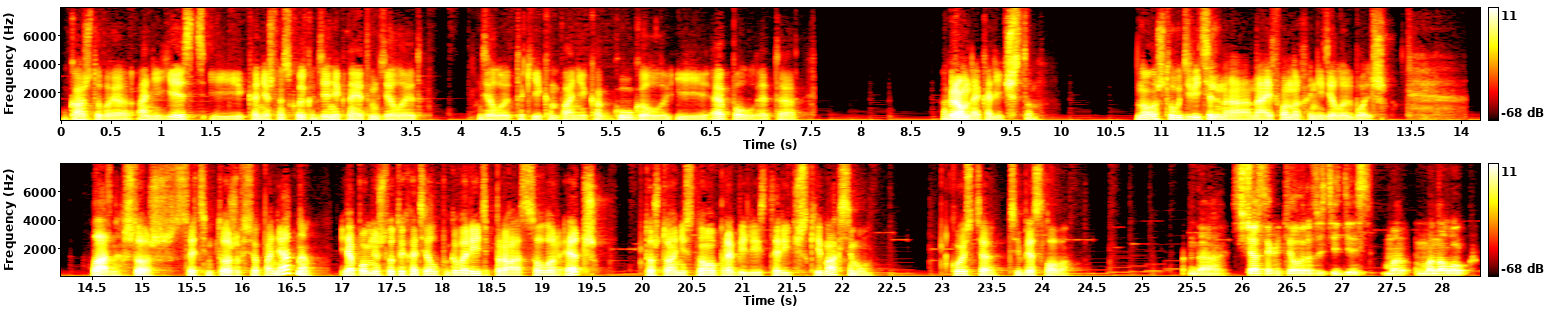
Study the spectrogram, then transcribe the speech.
у каждого они есть, и, конечно, сколько денег на этом делает, делают такие компании, как Google и Apple, это огромное количество. Но, что удивительно, на айфонах они делают больше. Ладно, что ж, с этим тоже все понятно. Я помню, что ты хотел поговорить про Solar Edge, то, что они снова пробили исторический максимум. Костя, тебе слово. Да, сейчас я хотел развести здесь монолог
